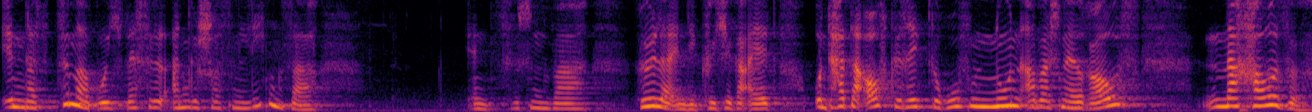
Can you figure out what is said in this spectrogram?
in das Zimmer, wo ich Wessel angeschossen liegen sah. Inzwischen war Höhler in die Küche geeilt und hatte aufgeregt gerufen, nun aber schnell raus, nach Hause.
